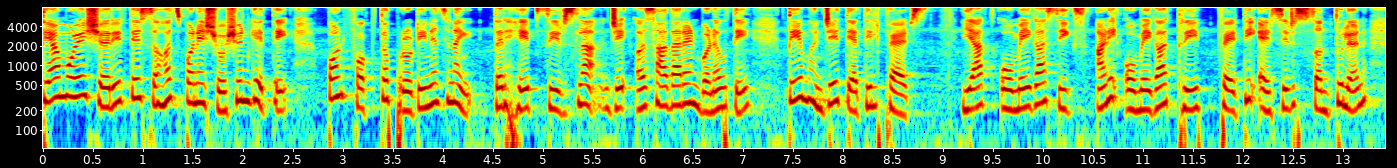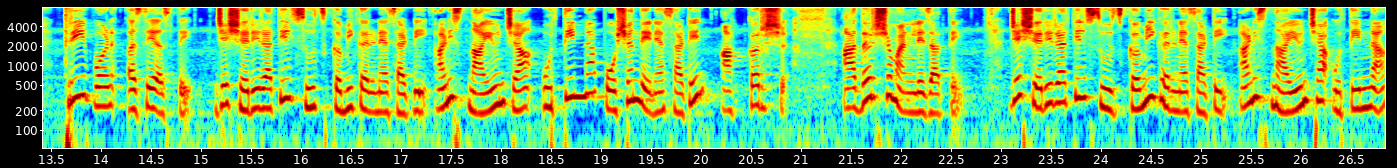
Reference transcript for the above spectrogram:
त्यामुळे शरीर ते सहजपणे शोषून घेते. पण फक्त प्रोटीनच नाही तर हेप सीड्सला जे असाधारण बनवते ते म्हणजे त्यातील फॅट्स. यात ओमेगा सिक्स आणि ओमेगा थ्री फॅटी ॲसिड्स संतुलन थ्री वन असे असते जे शरीरातील सूज कमी करण्यासाठी आणि स्नायूंच्या ऊतींना पोषण देण्यासाठी आकर्ष आदर्श मानले जाते. जे शरीरातील सूज कमी करण्यासाठी आणि स्नायूंच्या ऊतींना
